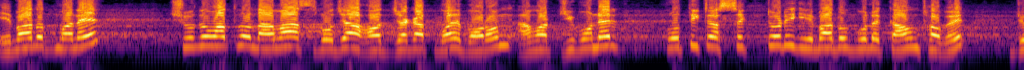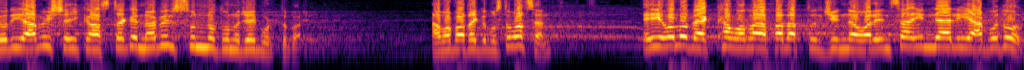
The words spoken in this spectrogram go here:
ইবাদত মানে শুধুমাত্র নামাজ, রোজা, হজ জাগাত নয়, বরং আমার জীবনের প্রতিটা সেক্টরই ইবাদত বলে কাউন্ট হবে, যদি আমি সেই কাজটাকে নবীর সুন্নত অনুযায়ী করতে পারি। আমার কথাকে বুঝতে পারছেন? এই হলো ব্যাখ্যা বাবা ফালাতুল জিন্না ওয়াল ইনসা ইন্না আলী আবুদুল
